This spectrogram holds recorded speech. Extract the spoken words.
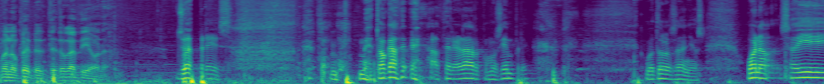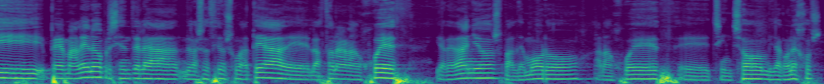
Bueno, Pepe, te toca a ti ahora. Yo Express. Me toca acelerar, como siempre, como todos los años. Bueno, soy Pepe Maleno, presidente de la, Asociación Sumatea de la zona Aranjuez y aledaños, Valdemoro, Aranjuez, eh, Chinchón, Villaconejos.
